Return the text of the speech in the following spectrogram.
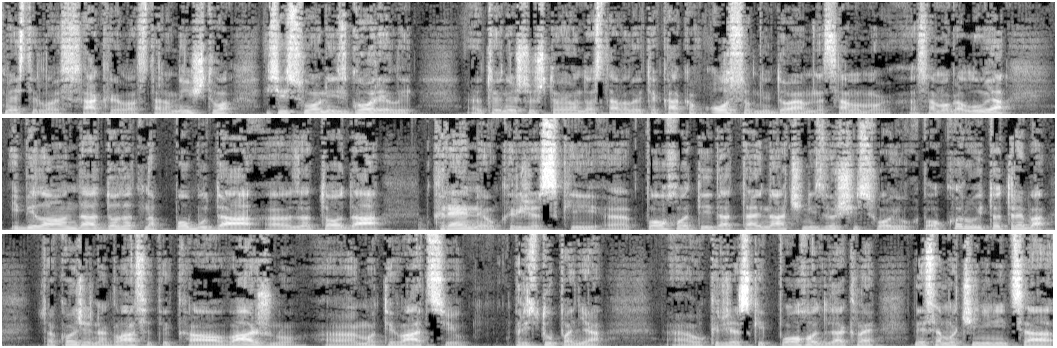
smjestilo i sakrilo stanovništvo i svi su oni izgorjeli. To je nešto što je onda ostavilo i kakav osobni dojam na samog, samoga Luja i bila onda dodatna pobuda za to da krene u križarski pohod i da taj način izvrši svoju pokoru i to treba također naglasiti kao važnu motivaciju pristupanja u križarski pohod, dakle ne samo činjenica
